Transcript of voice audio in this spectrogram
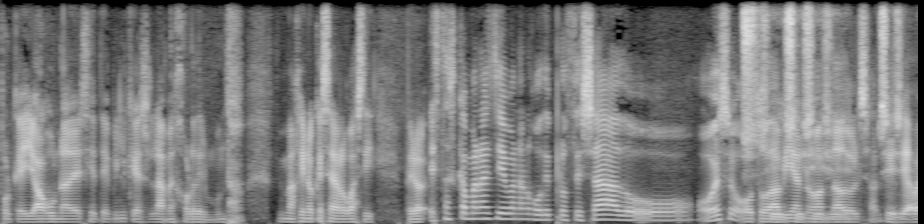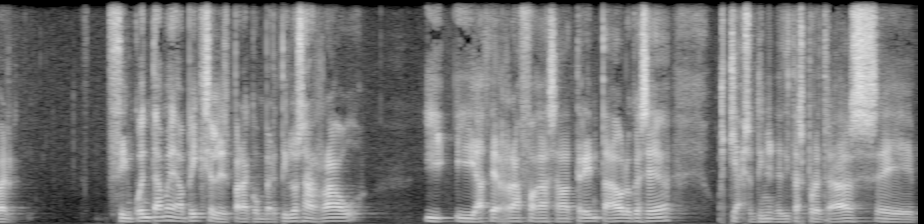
Porque yo hago una de 7.000 que es la mejor del mundo. Me imagino que será algo así. Pero, ¿estas cámaras llevan algo de procesado o eso? ¿O todavía Sí, sí, no sí, han dado el salto? Sí, sí, a ver. 50 megapíxeles para convertirlos a RAW y, y hacer ráfagas a 30 o lo que sea. Hostia, eso tiene, necesitas por detrás eh,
